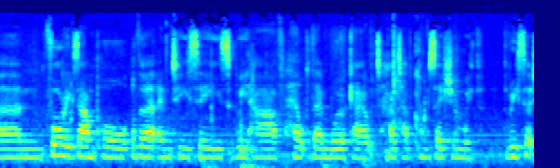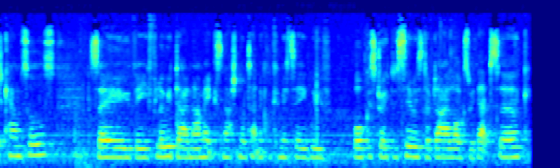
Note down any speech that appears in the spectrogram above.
Um, for example, other NTCs, we have helped them work out how to have a conversation with the research councils. So the Fluid Dynamics National Technical Committee, we've orchestrated a series of dialogues with EPSRC.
